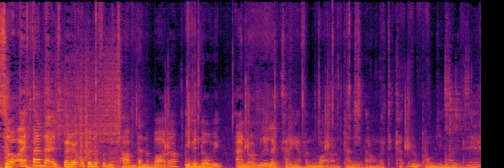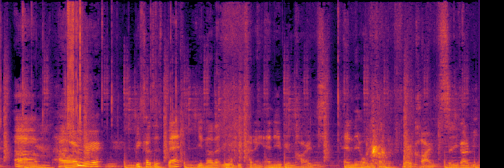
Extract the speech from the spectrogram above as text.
So I find that it's better open it from the top than the bottom, even though we I normally like cutting it from the bottom because I don't like to cut through Pokemon. Um, however, because it's bent, you know that you won't be cutting any of your cards, and they only come with four cards, so you gotta be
